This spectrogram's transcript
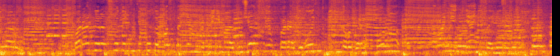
Беларусь. Парадные расчеты института постоянно принимают участие в параде войск Минского гарнизона ознаменовании Дня независимости.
